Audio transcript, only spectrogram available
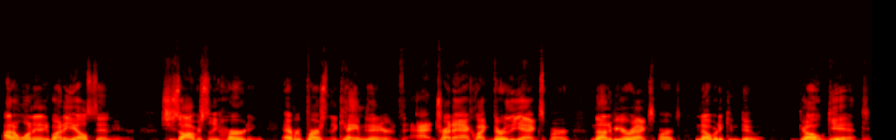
I don't want anybody else in here. She's obviously hurting. Every person that came in here try to act like they're the expert. None of you are experts. Nobody can do it. Go get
